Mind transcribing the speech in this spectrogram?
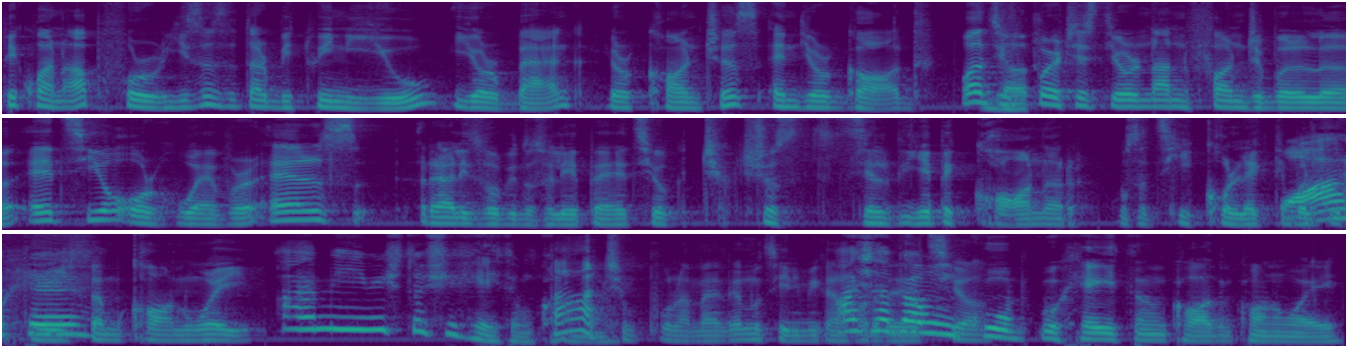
pick one up for reasons that are between you, your bank, your conscience, and your god. Once you've purchased your non-fungible uh, Ezio or whoever else, realist vorbind o să-l iei pe Ezio și- și o să-l iei pe Connor. O să-ți iei collectible Poate. cu Haytham Conway. Ai mi mișto și Haytham Ah, Conway. ce pula mea, că nu ți nimic în Aș afară de avea un Ezio. cub cu Haytham Con- Conway.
